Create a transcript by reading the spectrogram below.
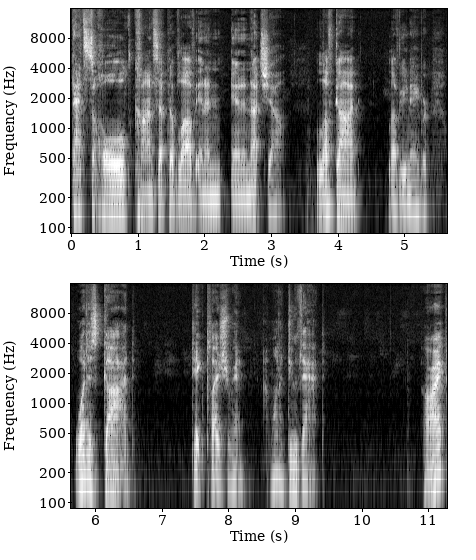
That's the whole concept of love in a, in a nutshell. Love God, love your neighbor. What does God take pleasure in? I want to do that. All right?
